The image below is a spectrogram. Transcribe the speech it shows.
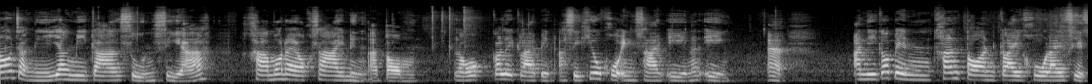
นอกจากนี้ยังมีการสูญเสียคาร์บอนไดออกไซด์1อะตอม แล้วก็เลยกลายเป็นอะซิทิลโคเอนไซม์ A นั่นเอง อะ อันนี้ก็เป็นขั้นตอนไกลโคไลซิส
